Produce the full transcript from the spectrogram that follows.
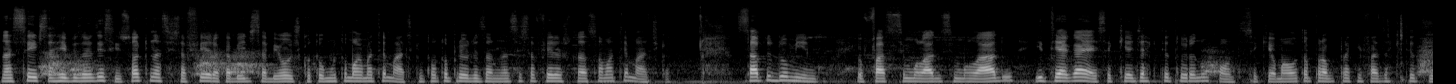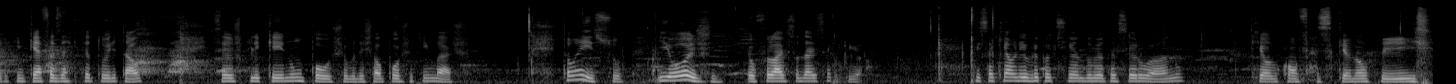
Na sexta, revisão e exercício. Só que na sexta-feira, acabei de saber hoje que eu tô muito mal em matemática. Então tô priorizando na sexta-feira estudar só matemática. Sábado e domingo eu faço simulado simulado e THS. Isso aqui é de arquitetura, não conta. Isso aqui é uma outra prova para quem faz arquitetura, quem quer fazer arquitetura e tal. Isso eu expliquei num post. Eu vou deixar o post aqui embaixo. Então é isso. E hoje eu fui lá estudar isso aqui, ó. Isso aqui é um livro que eu tinha do meu terceiro ano, que eu confesso que eu não fiz.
